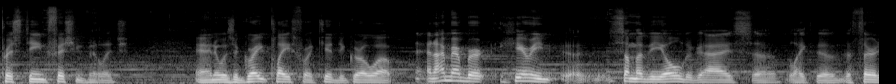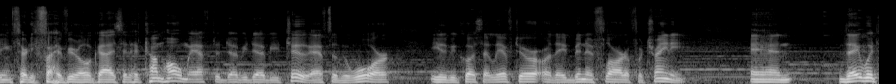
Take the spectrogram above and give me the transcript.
pristine fishing village. And it was a great place for a kid to grow up. And I remember hearing uh, some of the older guys, uh, like the, the 30 and 35 year old guys that had come home after WW2, after the war, either because they lived here or they'd been in Florida for training. And they would,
